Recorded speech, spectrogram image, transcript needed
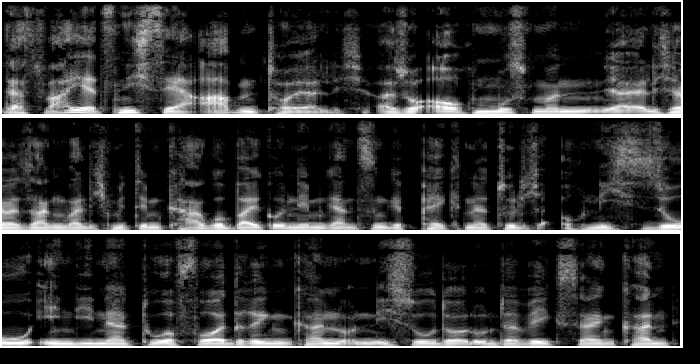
das war jetzt nicht sehr abenteuerlich. Also auch muss man ja ehrlicherweise sagen, weil ich mit dem Cargo-Bike und dem ganzen Gepäck natürlich auch nicht so in die Natur vordringen kann und nicht so dort unterwegs sein kann,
